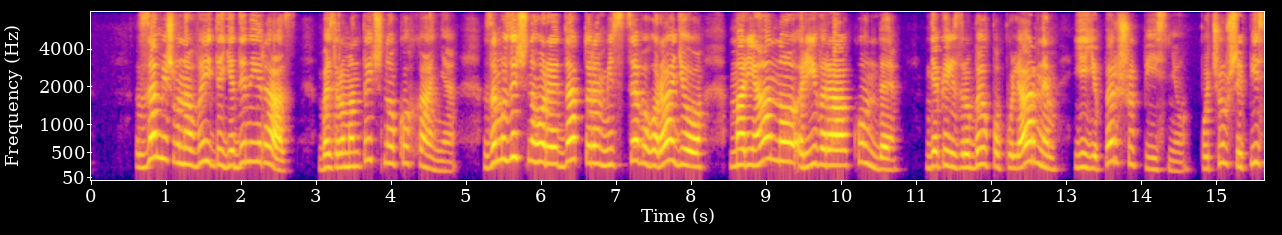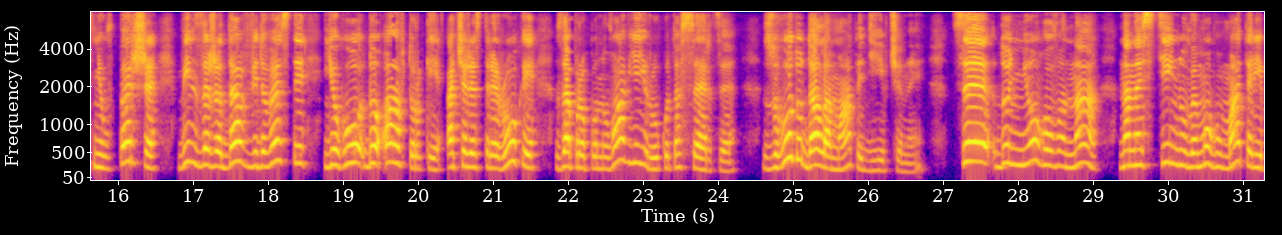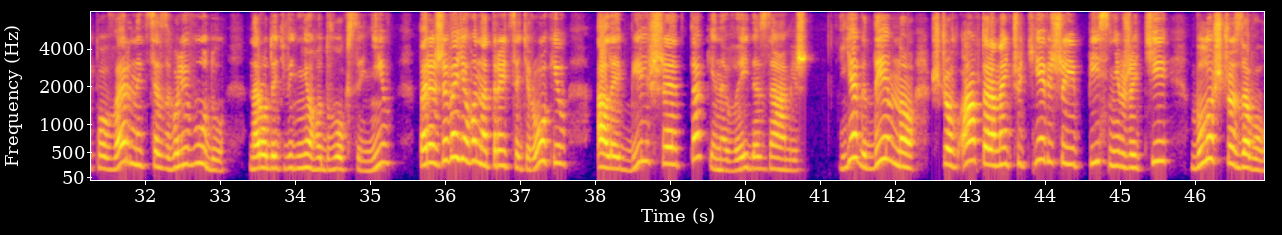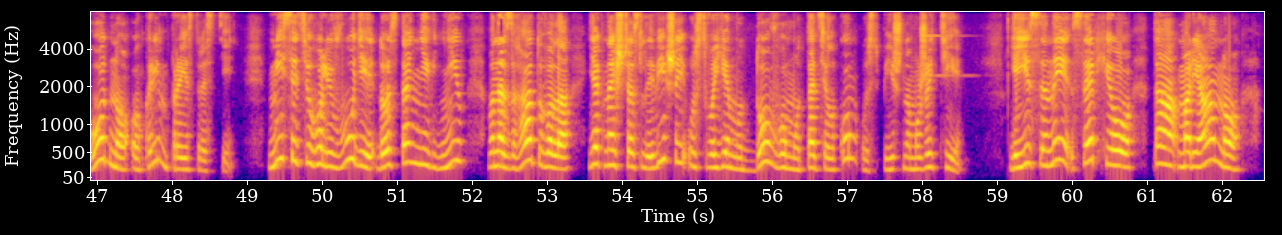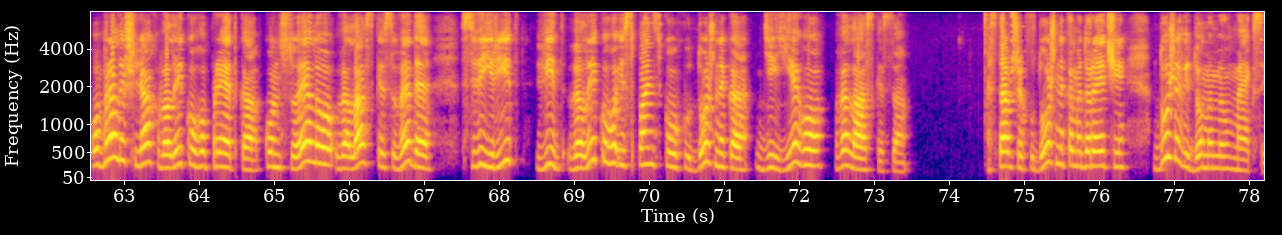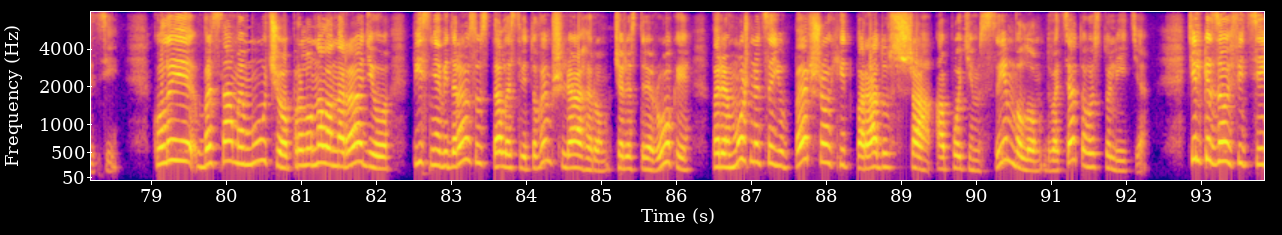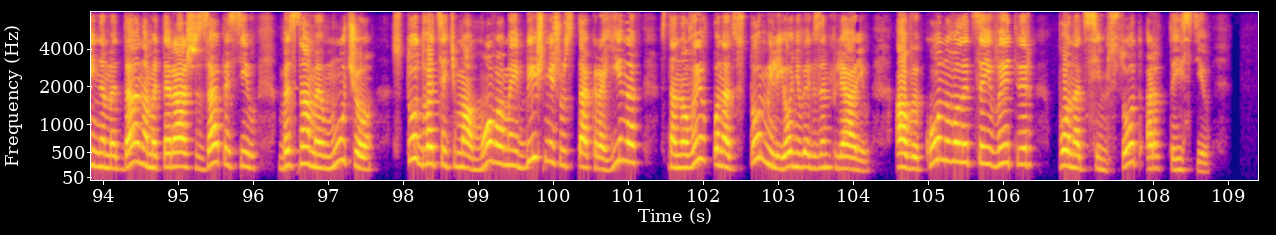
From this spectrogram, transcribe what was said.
Заміж вона вийде єдиний раз, без романтичного кохання, за музичного редактора місцевого радіо Маріано Рівера Конде, який зробив популярним її першу пісню. Почувши пісню вперше, він зажадав відвести його до авторки, а через три роки запропонував їй руку та серце. Згоду дала мати дівчини. Це до нього вона на настійну вимогу матері повернеться з Голівуду, народить від нього двох синів, переживе його на 30 років, але більше так і не вийде заміж. Як дивно, що в автора найчуттєвішої пісні в житті було що завгодно, окрім пристрасті. Місяць у Голівуді до останніх днів вона згадувала як найщасливіший у своєму довгому та цілком успішному житті. Її сини Серхіо та Маріанно обрали шлях великого предка Консуело Веласкес веде свій рід від великого іспанського художника Дієго Веласкеса, ставши художниками, до речі, дуже відомими в Мексиці. Коли Бесаме Мучо пролунала на радіо, пісня відразу стала світовим шлягером через три роки переможницею першого хіт-параду в США, а потім символом ХХ століття. Тільки за офіційними даними тираж записів Бесаме Мучо 120 мовами більш ніж у 100 країнах становив понад 100 мільйонів екземплярів, а виконували цей витвір понад 700 артистів,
